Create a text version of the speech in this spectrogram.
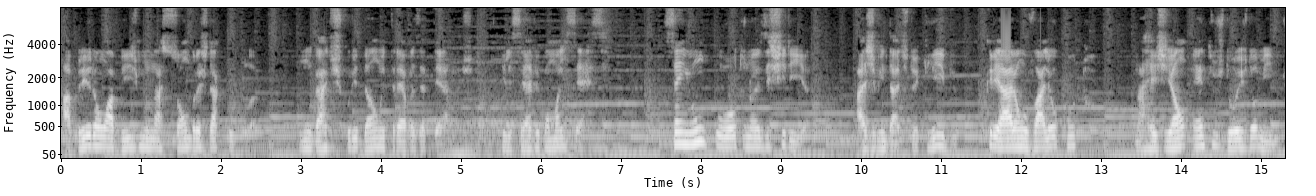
abriram o abismo nas sombras da cúpula, um lugar de escuridão e trevas eternas, que lhe serve como alicerce. Sem um, o outro não existiria. As divindades do equilíbrio criaram o Vale Oculto, na região entre os dois domínios,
